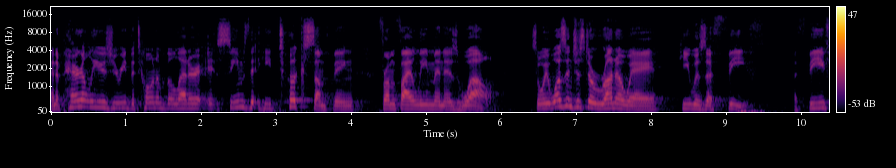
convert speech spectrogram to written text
And apparently, as you read the tone of the letter, it seems that he took something from Philemon as well. So he wasn't just a runaway, he was a thief. A thief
